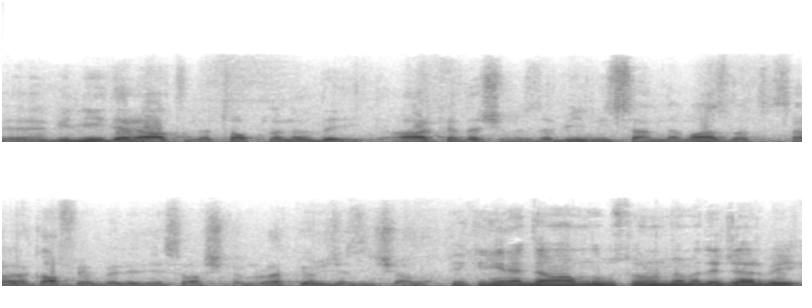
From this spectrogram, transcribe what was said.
E, Bir lider altında toplanıldı. Arkadaşımız da 1 Nisan'da Mazbatı Sararak Afyon Belediyesi Başkanı olarak göreceğiz inşallah. Peki yine devamlı bu sorun. Mehmet Ecer Bey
